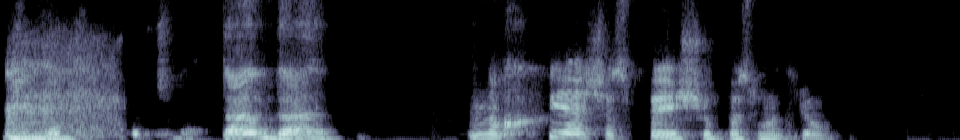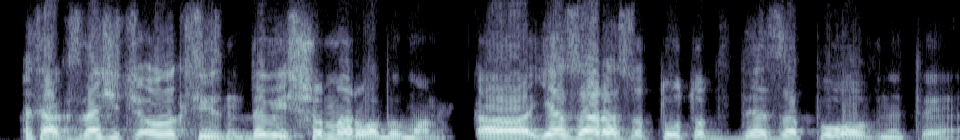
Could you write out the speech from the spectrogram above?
точно. Там, да? ну, я сейчас поищу, посмотрю. Так, значить, Олексій, дивись, що ми робимо. Е, я зараз отут, от, де заповнити,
